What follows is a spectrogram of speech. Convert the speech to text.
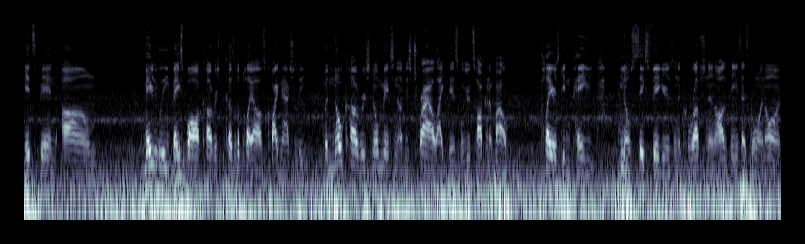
It's been um, Major League Baseball coverage because of the playoffs, quite naturally, but no coverage, no mention of this trial like this when you're talking about players getting paid, you know, six figures and the corruption and all the things that's going on.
